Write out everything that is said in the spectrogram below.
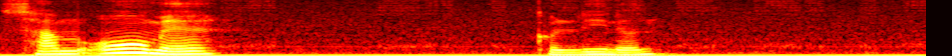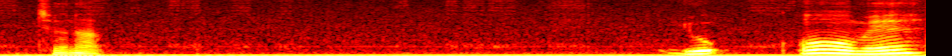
3ohm에 걸리는 전압. 6ohm에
